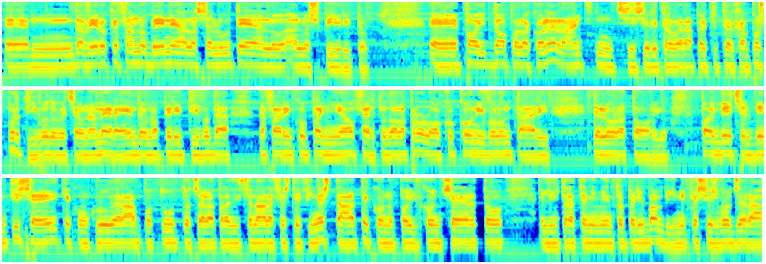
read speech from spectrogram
ehm, davvero che fanno bene alla salute e allo, allo spirito. E poi dopo la Color Run ci si ritroverà poi tutti al campo sportivo dove c'è una merenda, un aperitivo da, da fare in compagnia offerto dalla Proloco gioco con i volontari dell'oratorio. Poi invece il 26 che concluderà un po' tutto, c'è la tradizionale festa fine estate con poi il concerto e l'intrattenimento per i bambini che si svolgerà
